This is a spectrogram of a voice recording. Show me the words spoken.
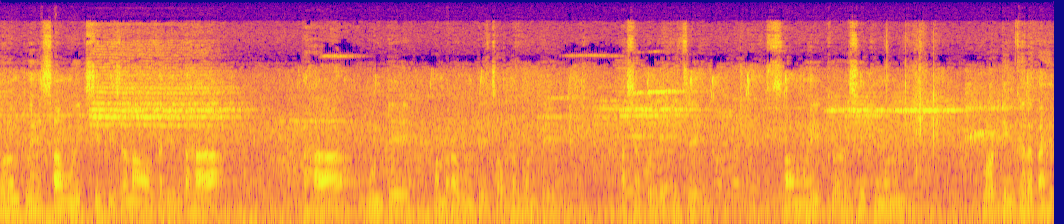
परंतु हे सामूहिक शेतीच्या नावाखाली दहा दहा गुंठे पंधरा गुंठे चौदा गुंठे अशा पद्धतीचे सामूहिक शेती म्हणून प्लॉटिंग करत आहेत.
